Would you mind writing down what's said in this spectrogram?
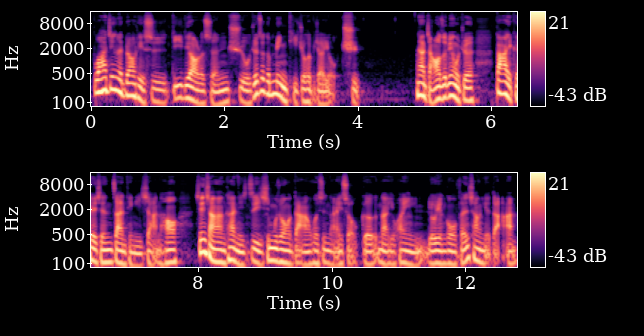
不过他今天的标题是低调的神曲，我觉得这个命题就会比较有趣。那讲到这边，我觉得大家也可以先暂停一下，然后先想想看你自己心目中的答案会是哪一首歌。那也欢迎留言跟我分享你的答案。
